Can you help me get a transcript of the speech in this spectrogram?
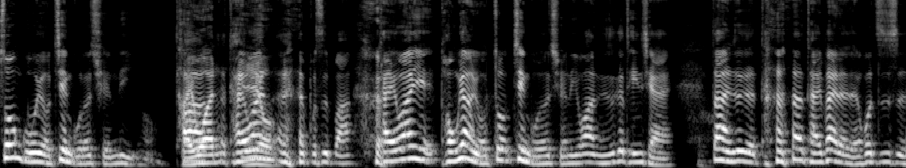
中国有建国的权利哦，台湾台湾呃 不是吧？台湾也同样有中建国的权利哇！你这个听起来，当然这个 台台派的人或支持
